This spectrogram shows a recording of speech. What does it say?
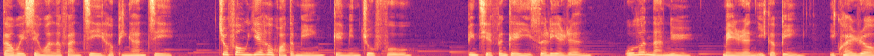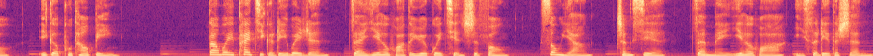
大卫献完了燔祭和平安祭，就奉耶和华的名给民祝福。并且分给以色列人，无论男女，每人一个饼、一块肉、一个葡萄饼。大卫派几个利未人在耶和华的约柜前侍奉、颂扬、称谢、赞美耶和华以色列的神。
